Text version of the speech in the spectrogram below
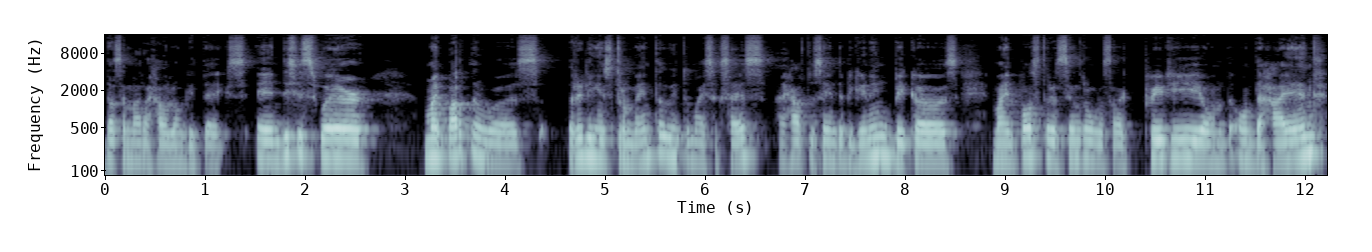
Doesn't matter how long it takes. And this is where my partner was really instrumental into my success i have to say in the beginning because my imposter syndrome was like pretty on the, on the high end.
